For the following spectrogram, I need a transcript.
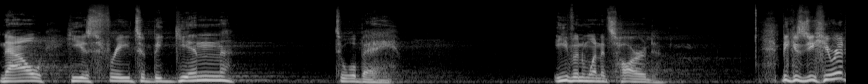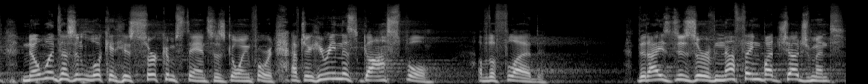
Now he is free to begin to obey, even when it's hard. Because you hear it, Noah doesn't look at his circumstances going forward. After hearing this gospel of the flood, that I deserve nothing but judgment,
